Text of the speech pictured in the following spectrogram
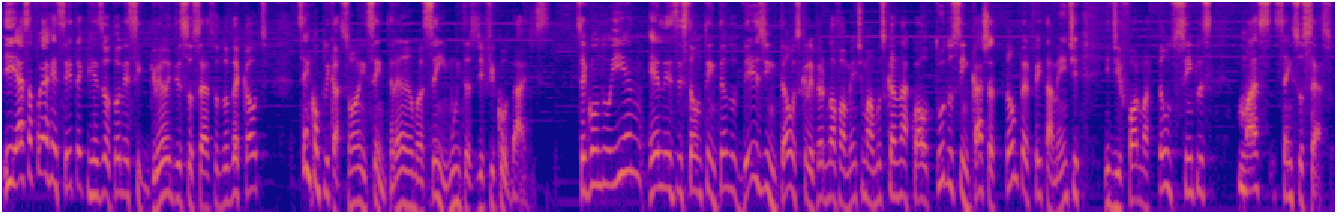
E essa foi a receita que resultou nesse grande sucesso do The Cult, sem complicações, sem dramas, sem muitas dificuldades. Segundo Ian, eles estão tentando desde então escrever novamente uma música na qual tudo se encaixa tão perfeitamente e de forma tão simples, mas sem sucesso.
